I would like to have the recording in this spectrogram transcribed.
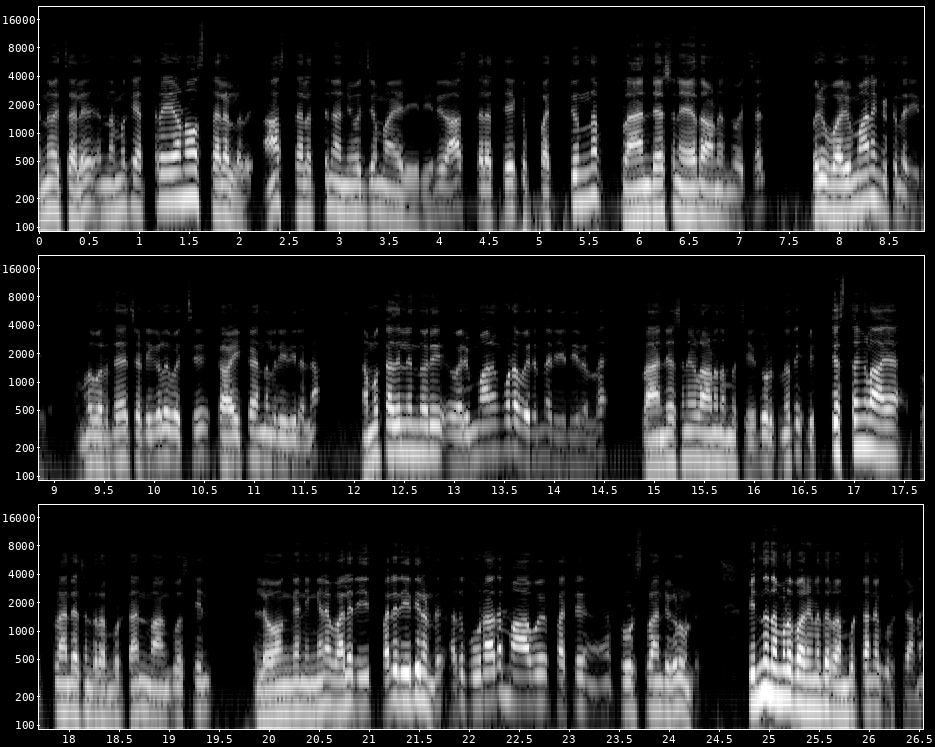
എന്ന് വെച്ചാൽ നമുക്ക് എത്രയാണോ സ്ഥലമുള്ളത്. ആ സ്ഥലത്തിന് അനുയോജ്യമായ രീതിയിൽ ആ സ്ഥലത്തേക്ക് പറ്റുന്ന പ്ലാന്റേഷൻ ഏതാണ് എന്ന് വെച്ചാൽ ഒരു വരുമാനം കിട്ടുന്ന രീതിയിൽ. നമ്മൾ വെറുതെ ചെടികൾ വെച്ച് കായ്ക്കുക എന്നുള്ള രീതിയിലല്ല. നമുക്കതിൽ നിന്നൊരു വരുമാനം കൂടെ വരുന്ന രീതിയിലുള്ള പ്ലാന്റേഷനുകളാണ് നമ്മൾ ചെയ്തു കൊടുക്കുന്നത്. വ്യത്യസ്തങ്ങളായ പ്ലാന്റേഷൻ റംബുട്ടാൻ മാങ്കോസ്റ്റീൻ ലോങ്കൻ ഇങ്ങനെ പല രീ പല രീതിയിലുണ്ട്. അത് കൂടാതെ മാവ് പറ്റ് ഫ്രൂട്ട്സ് പ്ലാന്റുകളും ഉണ്ട്. പിന്നെ നമ്മൾ പറയുന്നത് റംബുട്ടാനെ കുറിച്ചാണ്.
